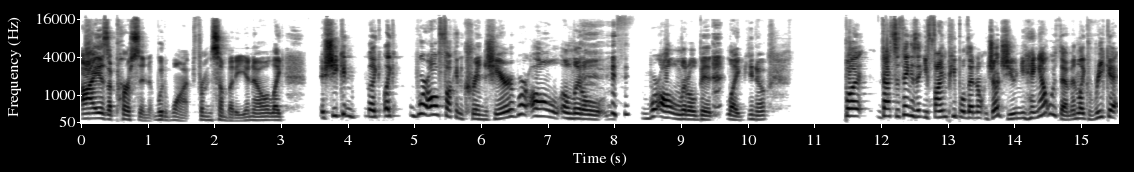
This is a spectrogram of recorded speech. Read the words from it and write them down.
I as a person would want from somebody, you know? Like if she can like like we're all fucking cringe here. We're all a little we're all a little bit like, you know. But that's the thing is that you find people that don't judge you and you hang out with them. And like Rika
